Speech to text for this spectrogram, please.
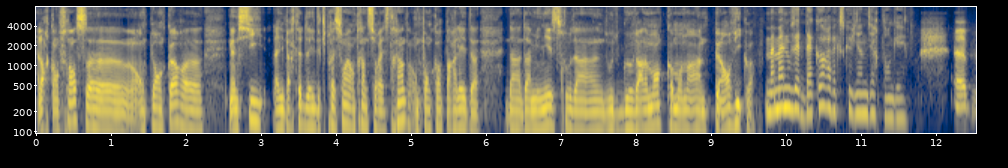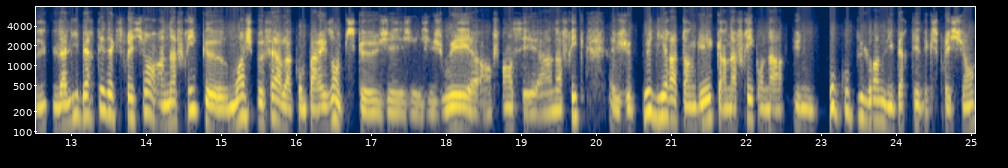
alors qu'en France, euh, on peut encore, euh, même si la liberté d'expression est en train de se restreindre, on peut encore parler d'un ministre ou d'un gouvernement comme on a un peu envie. Quoi. Maman, vous êtes d'accord avec ce que vient de dire Tanguay? Euh, la liberté d'expression en Afrique, moi je peux faire la comparaison puisque j'ai joué en France et en Afrique. Je peux dire à Tanguay qu'en Afrique, on a une beaucoup plus grande liberté d'expression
